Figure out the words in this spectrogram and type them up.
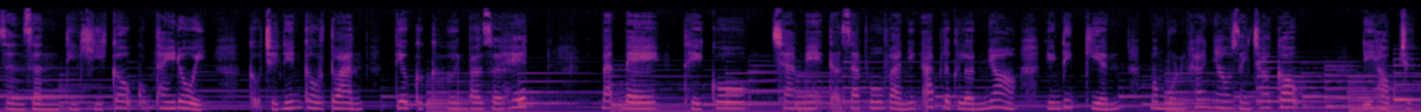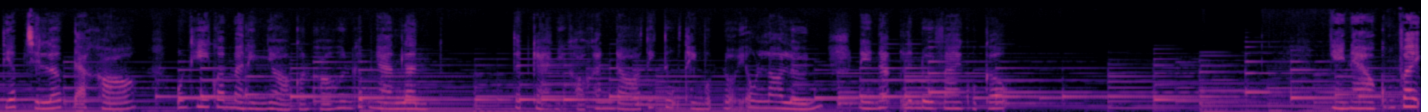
Dần dần tính khí cậu cũng thay đổi, cậu trở nên cầu toàn, tiêu cực hơn bao giờ hết. Bạn bè, thầy cô, cha mẹ tạo ra vô vàn những áp lực lớn nhỏ, những định kiến, mong muốn khác nhau dành cho cậu. Đi học trực tiếp trên lớp đã khó, ôn thi qua màn hình nhỏ còn khó hơn gấp ngàn lần. Tất cả những khó khăn đó tích tụ thành một nỗi âu lo lớn, đè nặng lên đôi vai của cậu. Ngày nào cũng vậy,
